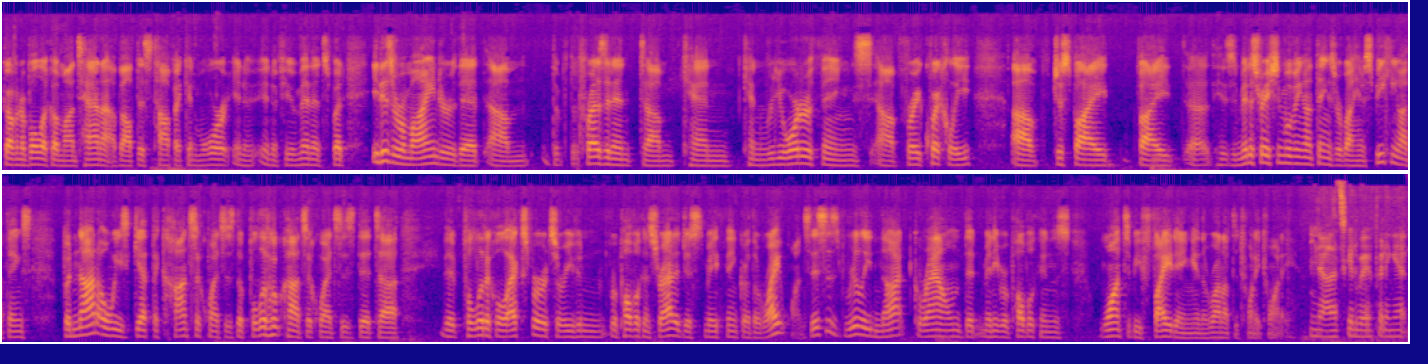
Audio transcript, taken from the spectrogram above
Governor Bullock of Montana about this topic and more in a, in a few minutes. But it is a reminder that um, the, the, president um, can can reorder things uh, very quickly uh, just by by uh, his administration moving on things or by him speaking on things, but not always get the consequences, the political consequences that uh, that political experts or even Republican strategists may think are the right ones. This is really not ground that many Republicans want to be fighting in the run up to 2020. No, that's a good way of putting it.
